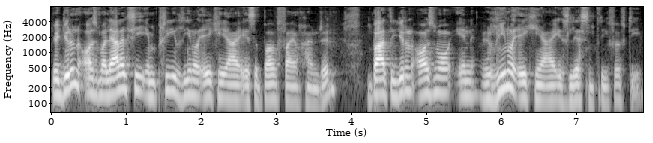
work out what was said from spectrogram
Your urine osmolality in pre-renal AKI is above 500, but the urine osmo in renal AKI is less than 350.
